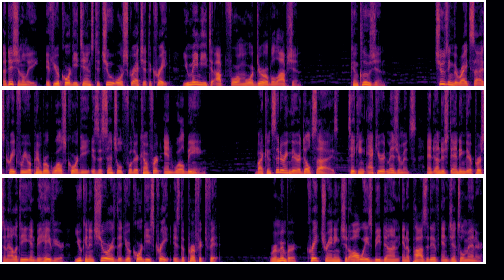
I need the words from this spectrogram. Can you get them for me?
Additionally, if your corgi tends to chew or scratch at the crate, you may need to opt for a more durable option. Conclusion Choosing the right size crate for your Pembroke Welsh Corgi is essential for their comfort and well being. By considering their adult size, taking accurate measurements, and understanding their personality and behavior, you can ensure that your Corgi's crate is the perfect fit. Remember, crate training should always be done in a positive and gentle manner,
